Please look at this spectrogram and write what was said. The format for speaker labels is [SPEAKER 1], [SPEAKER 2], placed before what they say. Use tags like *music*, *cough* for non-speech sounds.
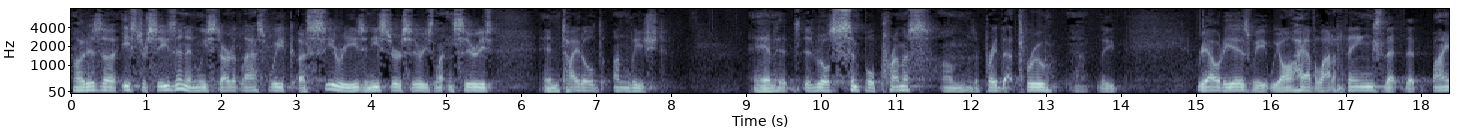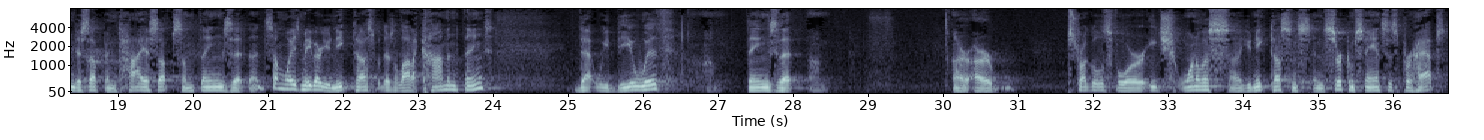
[SPEAKER 1] Well, it is a Easter season, and we started last week a series, an Easter series, Lenten series, entitled Unleashed. And it's a real simple premise. Um, as I prayed that through, the reality is we, we all have a lot of things that, that bind us up and tie us up. Some things that in some ways maybe are unique to us, but there's a lot of common things that we deal with. Um, things that our, our struggles for each one of us, uh, unique to us and, and circumstances perhaps,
